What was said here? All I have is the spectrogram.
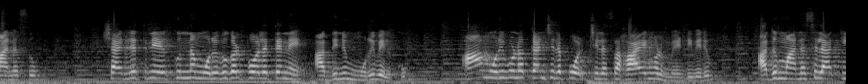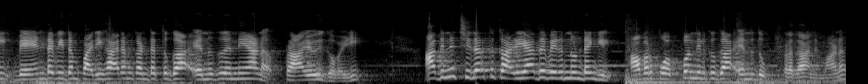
മനസ്സും. ശരീരത്തിന് ഏൽക്കുന്ന മുറിവുകൾ പോലെ തന്നെ അതിനും മുറിവേൽക്കും. ആ മുറിവുണക്കാൻ ചിലപ്പോൾ ചില സഹായങ്ങളും വേണ്ടിവരും. അത് മനസ്സിലാക്കി വേണ്ട വിധം പരിഹാരം കണ്ടെത്തുക എന്നത് തന്നെയാണ് പ്രായോഗിക വഴി. അതിന് ചിലർക്ക് കഴിയാതെ വരുന്നുണ്ടെങ്കിൽ അവർക്കൊപ്പം നിൽക്കുക എന്നതും പ്രധാനമാണ്.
